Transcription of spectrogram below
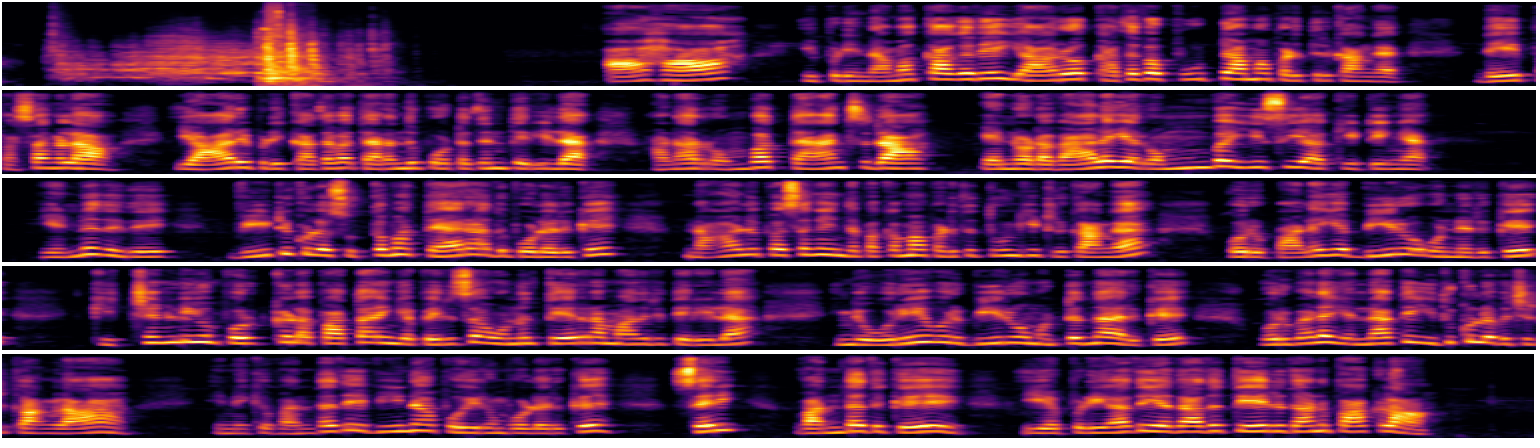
ஆஹா இப்படி நமக்காகவே யாரோ கதவை பூட்டாமல் படுத்திருக்காங்க. டேய் பசங்களா யார் இப்படி கதவை திறந்து போட்டதுன்னு தெரியல. ஆனால் ரொம்ப தேங்க்ஸ்டா. என்னோட வேலையை ரொம்ப ஈஸியாக்கிட்டீங்க என்னது இது? வீட்டுக்குள்ளே சுத்தமாக தேராது போல இருக்கு. நாலு பசங்க இந்த பக்கமாக படுத்து தூங்கிட்டு இருக்காங்க. ஒரு பழைய பீரோ ஒன்று இருக்கு. கிச்சன்லேயும் பொருட்களை பார்த்தா இங்கே பெருசாக ஒன்றும் தேர்ற மாதிரி தெரியல. இங்கே ஒரே ஒரு பீரோ மட்டும்தான் இருக்குது ஒருவேளை எல்லாத்தையும் இதுக்குள்ளே வச்சுருக்காங்களா? இன்னைக்கு வந்ததே வீணா போயிரும் போல இருக்கு. சரி வந்ததுக்கு எப்படியாவது ஏதாவது தேருதான்னு பார்க்கலாம்.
